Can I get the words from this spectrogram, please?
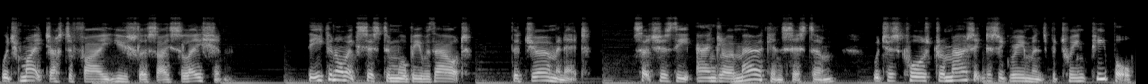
which might justify useless isolation. The economic system will be without the germ in it, such as the Anglo American system, which has caused dramatic disagreements between people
